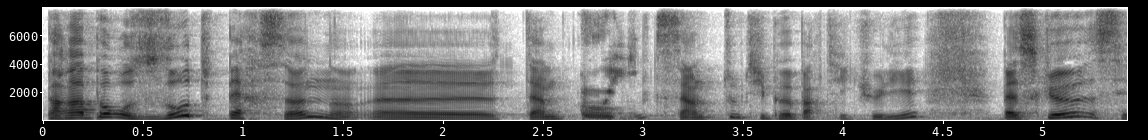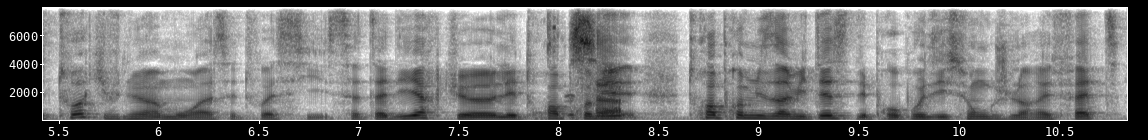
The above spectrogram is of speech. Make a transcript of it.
par rapport aux autres personnes, euh, c'est un tout petit peu particulier parce que c'est toi qui es venu à moi cette fois-ci. C'est-à-dire que les trois premiers, trois premiers invités, c'est des propositions que je leur ai faites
